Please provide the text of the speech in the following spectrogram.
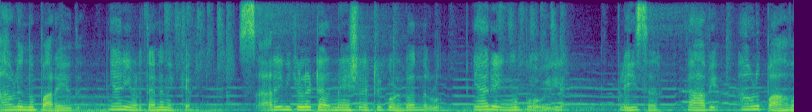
അവളൊന്നും പറയരുത്. ഞാൻ ഇവിടെ തന്നെ നിൽക്കാം. സാർ എനിക്കുള്ള ടെർമിനേഷൻ ലെറ്റർ കൊണ്ടുവന്നുള്ളൂ ഞാൻ എങ്ങും പോവില്ല. പ്ലീസ് സാർ കാവ്യ അവൾ പാവ.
